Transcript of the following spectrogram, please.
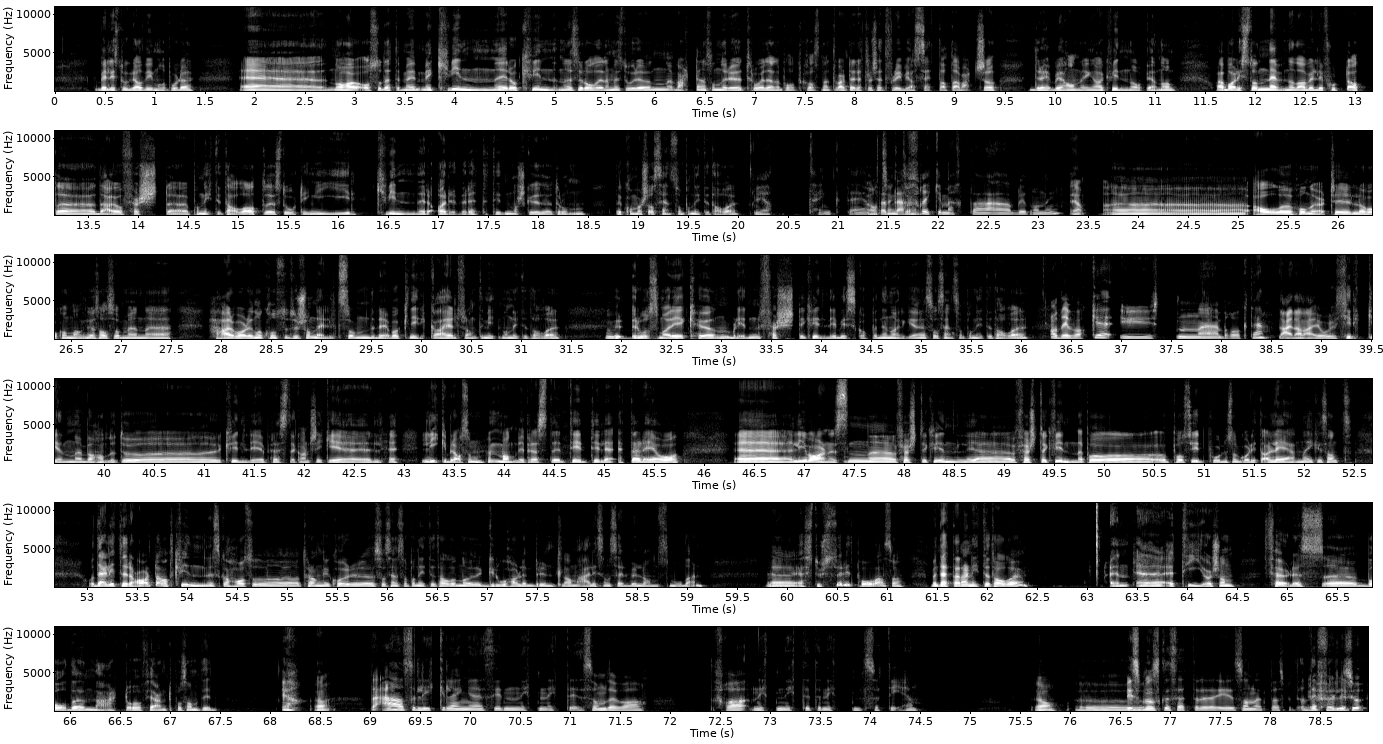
veldig stor grad Vinmonopolet. Eh, nå har også dette med, med, kvinner og kvinnenes rolle gjennom historien vært en sånn rød tråd i denne podkasten etter hvert, rett og slett fordi vi har sett at det har vært så drøy behandling av kvinnene opp igjennom. Og jeg har bare lyst til å nevne da veldig fort at eh, det er jo først eh, på 90-tallet at Stortinget gir kvinner arverett til den norske tronen. Det kommer så sent som på 90-tallet. Ja, Tenk det. Ja, det er derfor det. ikke Märtha blir dronning. Ja. Eh, all honnør til Håkon Magnus, altså, men eh, her var det noe konstitusjonelt som drev og knirka helt fram til midten av 90-tallet. Mm. Rosemarie Köhn blir den første kvinnelige biskopen i Norge så sent som på 90-tallet. Og det var ikke uten eh, bråk, det? Nei, nei, nei. Og kirken behandlet jo eh, kvinnelige prester kanskje ikke like bra som mannlige prester til, til etter det òg. Eh, Liv Arnesen, eh, første, første kvinne på, på, Sydpolen som går litt alene, ikke sant. Og det er litt rart da, at kvinner skal ha så trange kår så sent som på 90-tallet, når Gro Harlem Brundtland er liksom selve landsmoderen. Eh, jeg stusser litt på det, altså. Men dette er 90-tallet. Eh, et tiår som føles eh, både nært og fjernt på samme tid. Ja. ja. Det er altså like lenge siden 1990 som det var fra 1990 til 1971. Ja, øh, Hvis man skal sette det i sånn et perspektiv. Det føles jo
